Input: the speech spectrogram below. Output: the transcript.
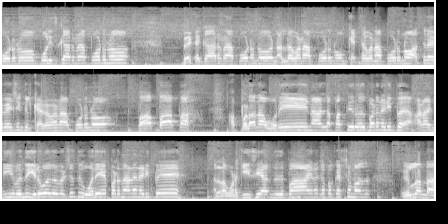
போடணும் போலீஸ்காரனா போடணும் வேட்டைக்காரனாக போடணும் நல்லவனா போடணும் கெட்டவனா போடணும் அத்தனை வேஷங்கள் கிழவனாக போடணும். பா பா பா. அப்போலாம் நான் ஒரே நாளில் பத்து இருபது படம் நடிப்பேன். ஆனால் நீ வந்து இருபது வருஷத்துக்கு ஒரே படம் தானே நடிப்பே? அதெல்லாம் உனக்கு ஈஸியாக இருந்ததுப்பா. எனக்கு அப்போ கஷ்டமாக இல்லைண்ணா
